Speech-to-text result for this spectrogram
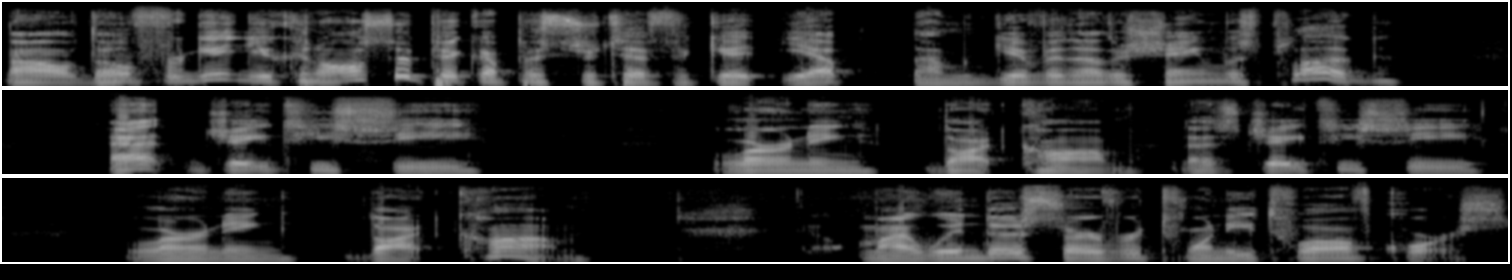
Now, don't forget, you can also pick up a certificate. Yep, I'm to give another shameless plug at jtclearning.com. That's jtclearning.com. My Windows Server 2012 course.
